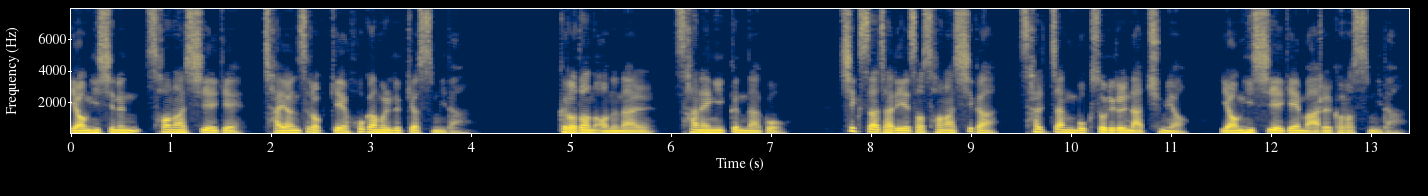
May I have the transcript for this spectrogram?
영희 씨는 선아 씨에게 자연스럽게 호감을 느꼈습니다. 그러던 어느 날 산행이 끝나고 식사 자리에서 선아 씨가 살짝 목소리를 낮추며 영희 씨에게 말을 걸었습니다.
